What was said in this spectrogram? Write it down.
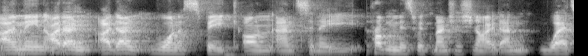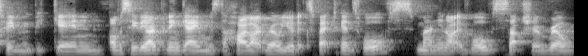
I mean, I don't, I don't want to speak on Antony. The problem is with Manchester United and where to even begin. Obviously, the opening game was the highlight reel you'd expect against Wolves, Man United Wolves, such a real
